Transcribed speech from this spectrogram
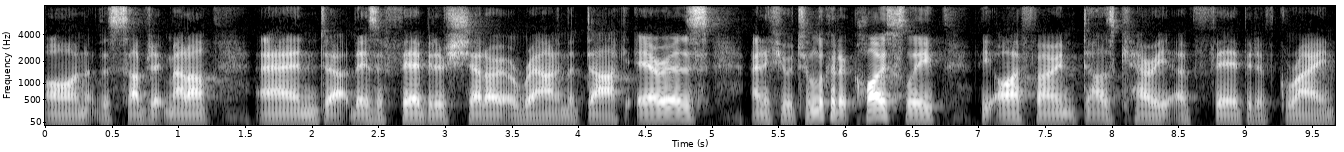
on the subject matter. And uh, there's a fair bit of shadow around in the dark areas. And if you were to look at it closely, the iPhone does carry a fair bit of grain.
